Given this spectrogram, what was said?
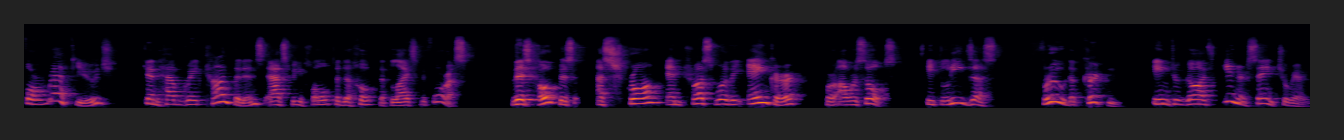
for refuge can have great confidence as we hold to the hope that lies before us. This hope is a strong and trustworthy anchor for our souls. It leads us through the curtain into God's inner sanctuary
